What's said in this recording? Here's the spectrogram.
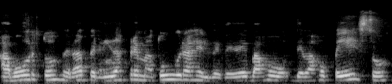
abortos, ¿verdad? Pérdidas prematuras, el bebé de bajo, de bajo peso,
